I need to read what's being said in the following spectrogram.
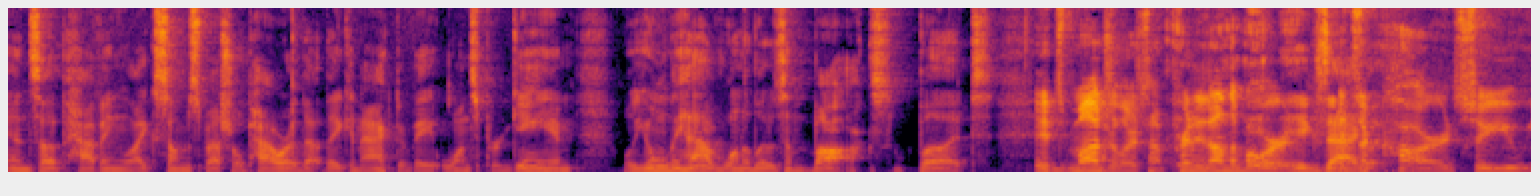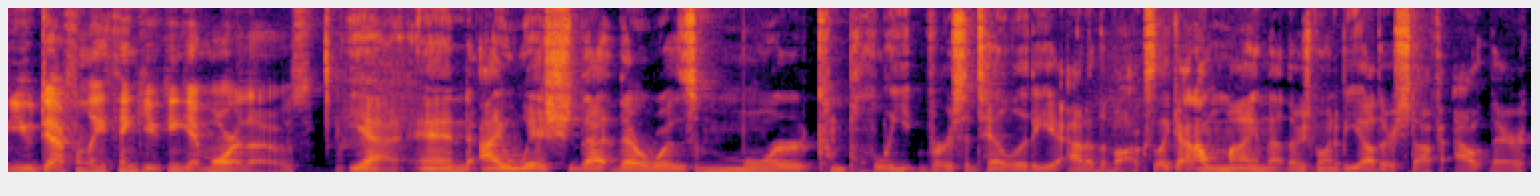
ends up having like some special power that they can activate once per game well you only have one of those in the box but It's modular. It's not printed on the board. Exactly. It's a card, so you you definitely think you can get more of those. Yeah, and I wish that there was more complete versatility out of the box. Like, I don't mind that there's going to be other stuff out there.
